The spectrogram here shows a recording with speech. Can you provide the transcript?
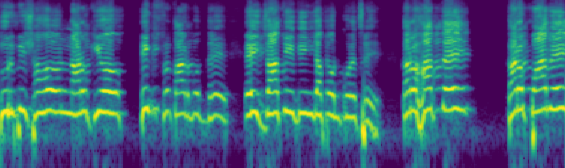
দুর্বিষহ নারকীয় হিংস্রতার মধ্যে এই জাতি দিন যাপন করেছে। কারও হাত নেই, কারও পা নেই,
